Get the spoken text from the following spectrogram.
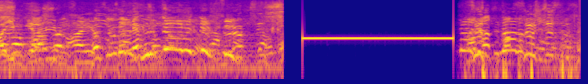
Ayıp ya. Ayıp. Sen ne biçim? Suçlusun.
